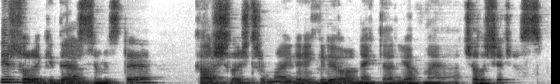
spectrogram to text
Bir sonraki dersimizde karşılaştırma ile ilgili örnekler yapmaya çalışacağız.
